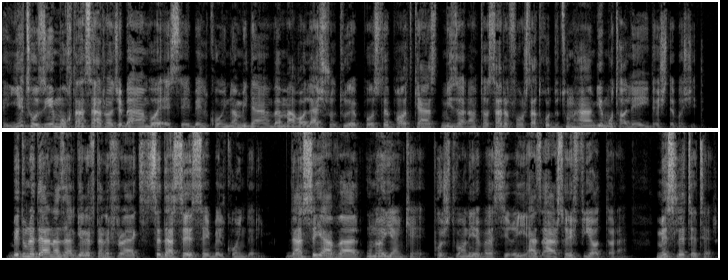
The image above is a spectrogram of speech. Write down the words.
یه توضیح مختصر راجع به انواع استیبل کوین ها میدم و مقالش رو توی پست پادکست می‌ذارم تا سر فرصت خودتون هم یه مطالعه ای داشته باشید. بدون در نظر گرفتن فرکس سه دسته استیبل کوین داریم دسته اول اونایی که پشتوانه وثیقه‌ای از ارزهای فیات دارن مثل تتر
